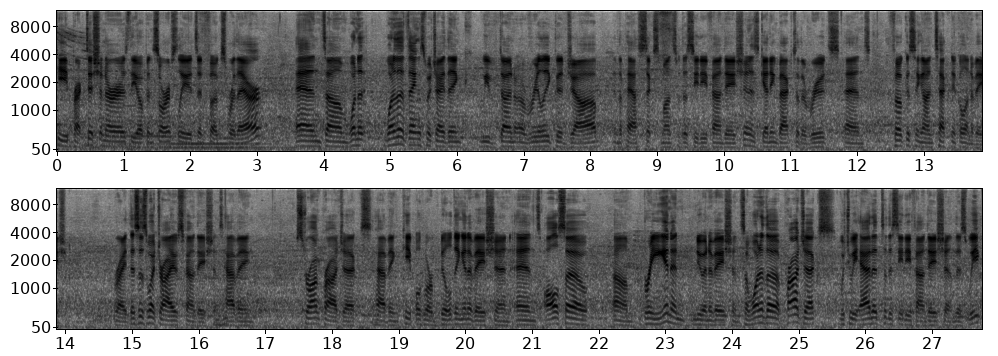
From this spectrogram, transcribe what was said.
key practitioners, the open source leads and folks were there. And um, one, of, one of the things which I think we've done a really good job in the past six months with the CD Foundation is getting back to the roots and focusing on technical innovation. Right, this is what drives foundations, having strong projects, having people who are building innovation, and also um, bringing in a new innovation. So one of the projects which we added to the CD Foundation this week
